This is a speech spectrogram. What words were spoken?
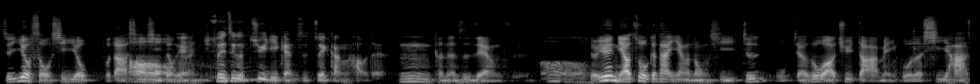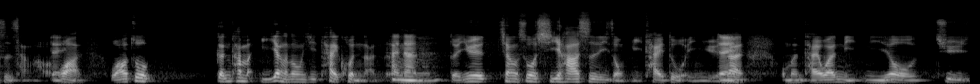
就又熟悉又不大熟悉这种感觉，所以这个距离感是最刚好的。嗯，可能是这样子。哦，对，因为你要做跟他一样的东西，就是我假如说我要去打美国的嘻哈市场，好，哇，我要做跟他们一样的东西太困难了，太难了。对，因为像说嘻哈是一种比态度的音乐，那我们台湾，你你有去，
